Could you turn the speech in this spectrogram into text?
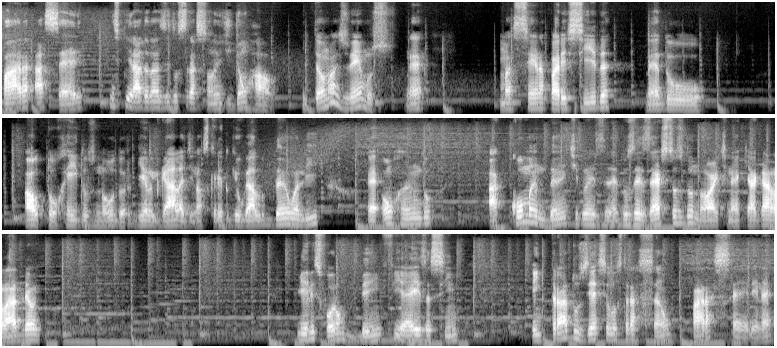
para a série, inspirada nas ilustrações de John Hall. Então nós vemos, né, uma cena parecida, né, do Alto Rei dos Noldor, Gil-galad, nosso querido Gil-galudão ali, é, honrando a comandante do dos exércitos do norte, né, que é a Galadriel. E eles foram bem fiéis, assim, em traduzir essa ilustração para a série, né?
